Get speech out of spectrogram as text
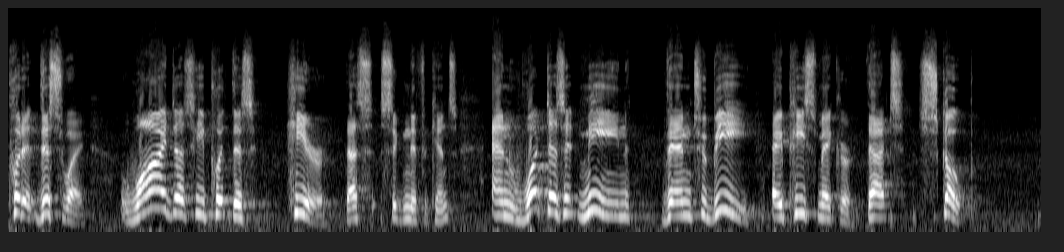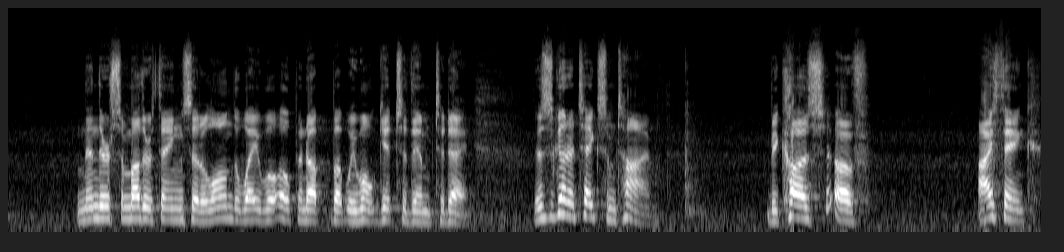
put it this way Why does he put this here? That's significance. And what does it mean then to be a peacemaker? That's scope. And then there's some other things that along the way we'll open up, but we won't get to them today. This is going to take some time because of, I think,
